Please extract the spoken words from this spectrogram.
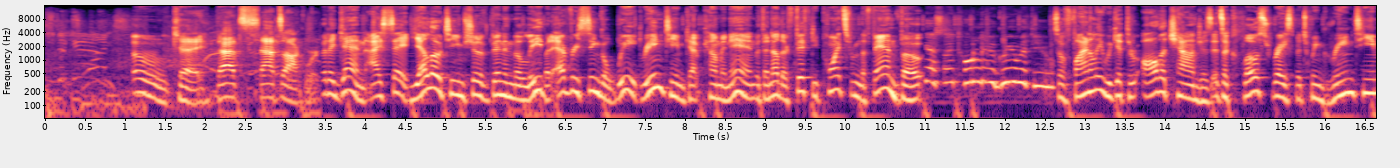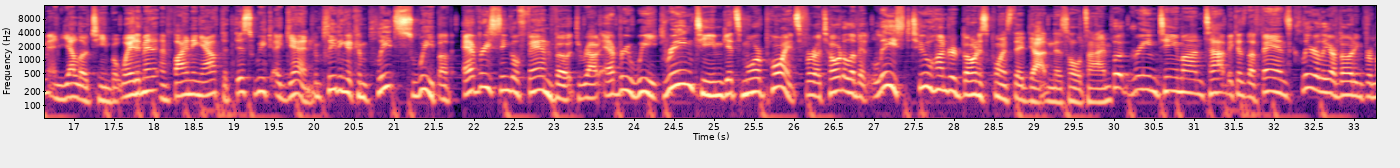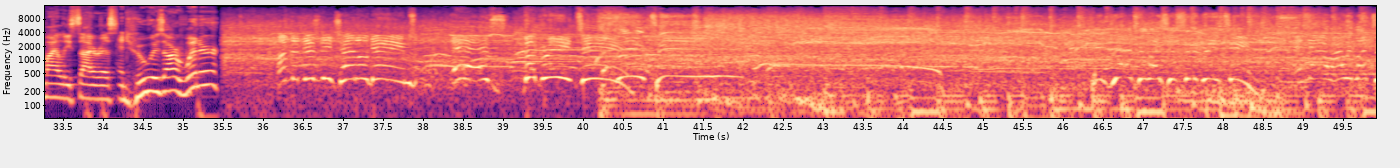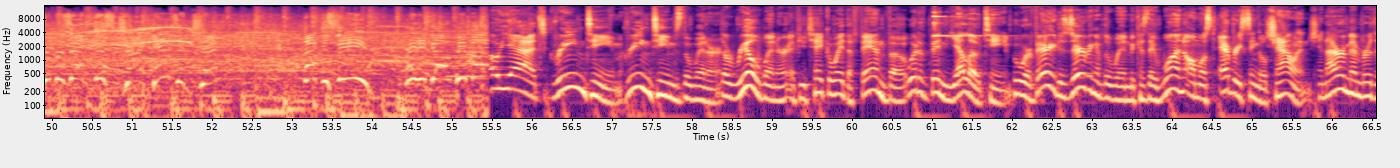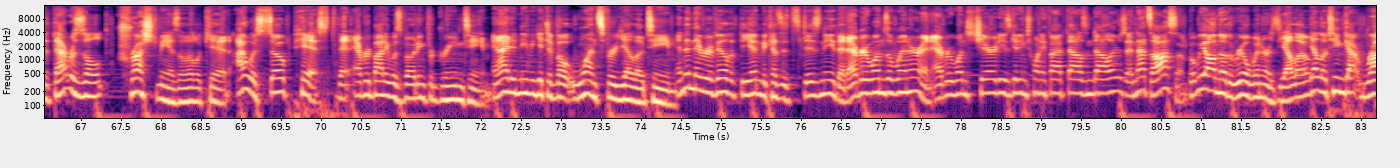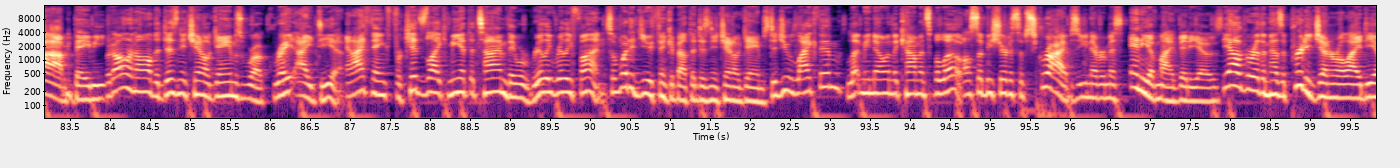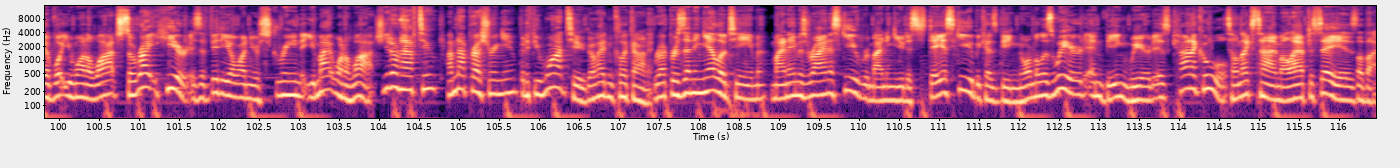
Okay, that's that's awkward. But again, I say yellow team should have been in the lead, but every single week, green team kept coming in with another 50 points from the fan vote. Yes, I totally agree with you. So finally, we get through all the challenges. It's a close race between green team and yellow team. But wait a minute, I'm finding out that this week again, completing a complete sweep of every single fan vote throughout every week, green team gets more points for a total of at least 200 bonus points they've gotten this whole time. Put green team on top because the fans clearly are voting for Miley Cyrus. And who is our winner? Of the Disney Channel games is the Green Team. Congratulations to the green team. And now I would like to present this gigantic check. Thank you, Steve. Here you go, people. Oh yeah, it's Green Team. Green Team's the winner. The real winner, if you take away the fan vote, would have been Yellow Team, who were very deserving of the win because they won almost every single challenge. And I remember that that result crushed me as a little kid. I was so pissed that everybody was voting for Green Team, and I didn't even get to vote once for Yellow Team. And then they revealed at the end because it's Disney that everyone's a winner and everyone's charity is getting $25,000, and that's awesome. But we all know the real winner is Yellow. Yellow Team got robbed, baby. But all in all, the Disney Channel games were a great idea. And I think for kids like me at the time, they were really, really fun. So what did you think about the Disney Channel games? Did you like them? Let me know in the comments below. Also be sure to subscribe so you never miss any of my videos. The algorithm has a pretty general idea of what you want to watch, so right here is a video on your screen that you might want to watch. You don't have to, I'm not pressuring you, but if you want to, go ahead and click on it. Representing Yellow Team, my name is Ryan Askew, reminding you to stay askew because being normal is weird and being weird is kinda cool. Till next time, all I have to say is bye bye.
